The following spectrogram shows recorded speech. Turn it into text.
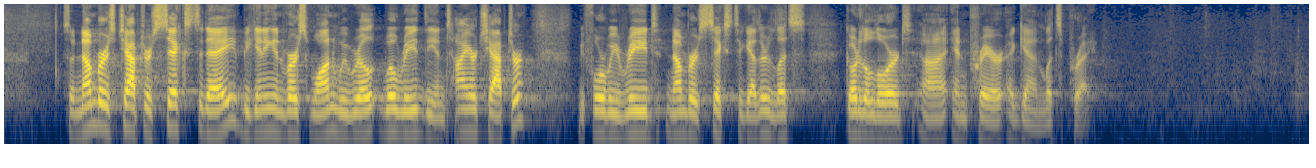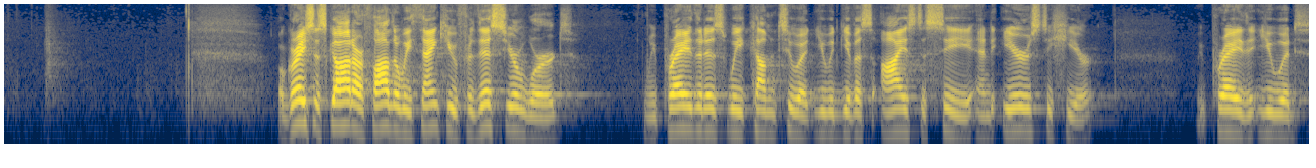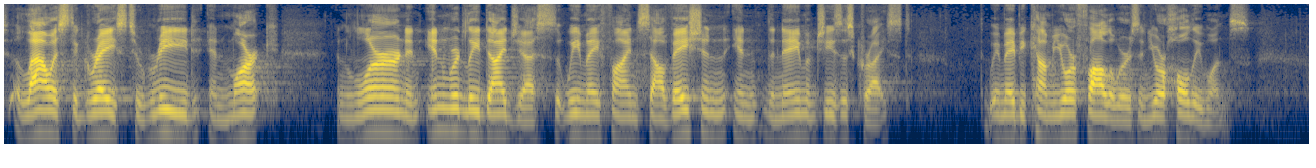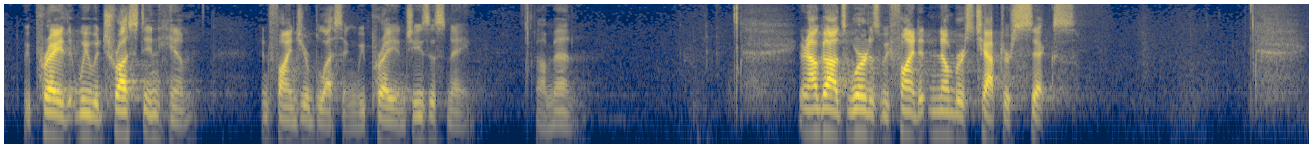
So, Numbers chapter 6 today, beginning in verse 1, we will we'll read the entire chapter. Before we read Numbers 6 together, let's go to the Lord uh, in prayer again. Let's pray. Oh, gracious God, our Father, we thank you for this, your word. We pray that as we come to it, you would give us eyes to see and ears to hear. We pray that you would allow us the grace to read and mark and learn and inwardly digest that we may find salvation in the name of Jesus Christ, that we may become your followers and your holy ones. We pray that we would trust in him and find your blessing. We pray in Jesus' name. Amen. Hear now God's word as we find it in Numbers chapter 6.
